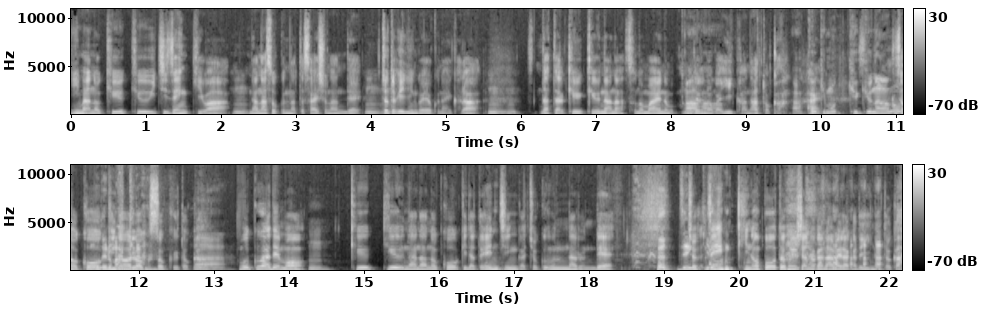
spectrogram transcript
今の991前期はうん。7速になった最初なんで、うんうん。ちょっとフィーリングが良くないから、うんうん。だったら997その前のモデルの方がいいかなとか。あはい後期も997そうのモデル後期のマークだ。6速とか。あ僕はでもーうん997の後期だとエンジンが直噴になるんで 前期の。前期のポート噴射の方が滑らかでいいなとか。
